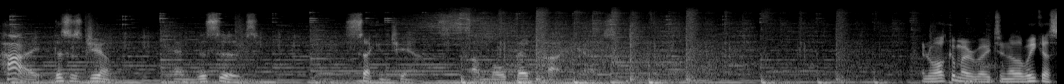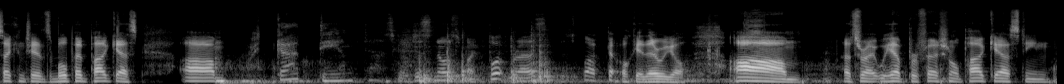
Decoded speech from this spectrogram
Hi, this is Jim, and this is Second Chance, a moped podcast. And welcome everybody to another week of Second Chance Moped Podcast. Um, goddamn desk! I just noticed my footrest is fucked up. Okay, there we go. Um, that's right. We have professional podcasting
